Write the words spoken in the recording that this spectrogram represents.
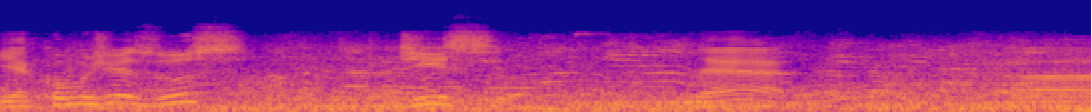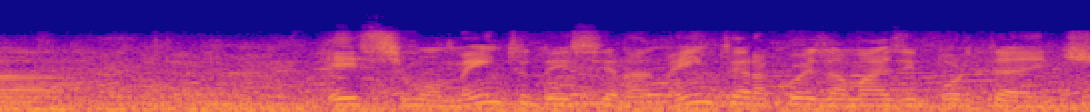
E é como Jesus disse, né? Uh, momento do ensinamento era a coisa mais importante.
